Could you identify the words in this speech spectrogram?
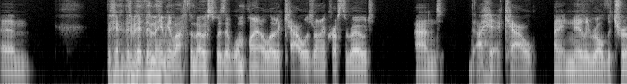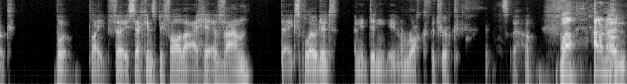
Um the, the bit that made me laugh the most was at one point a load of cows ran across the road and I hit a cow and it nearly rolled the truck. But like 30 seconds before that, I hit a van that exploded and it didn't even rock the truck. so, Well, I don't know. and,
